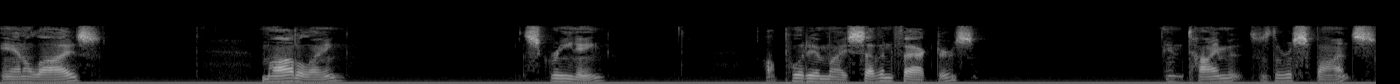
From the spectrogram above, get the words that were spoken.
Analyze, Modeling, Screening. I'll put in my seven factors and time is the response.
